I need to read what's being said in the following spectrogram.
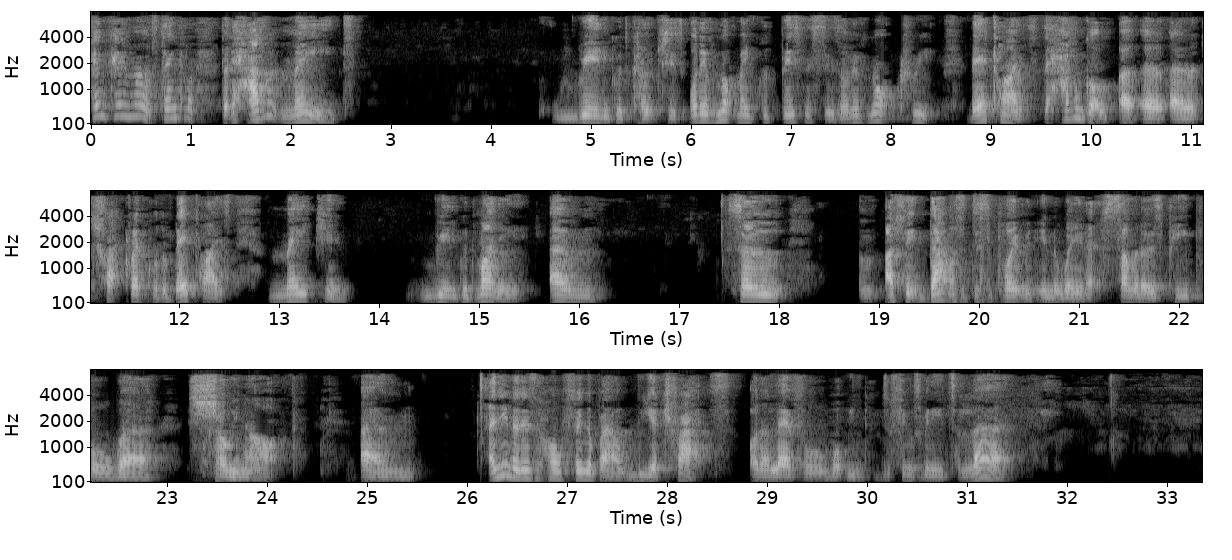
10k months, 10k months, but they haven't made really good coaches, or they've not made good businesses, or they've not created their clients. They haven't got a, a, a track record of their clients making really good money. Um, so I think that was a disappointment in the way that some of those people were showing up. Um, and you know, there's a whole thing about we attract on a level what we the things we need to learn.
